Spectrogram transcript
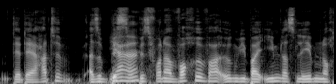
der, der hatte, also bis, Ja. bis vor einer Woche war irgendwie bei ihm das Leben noch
